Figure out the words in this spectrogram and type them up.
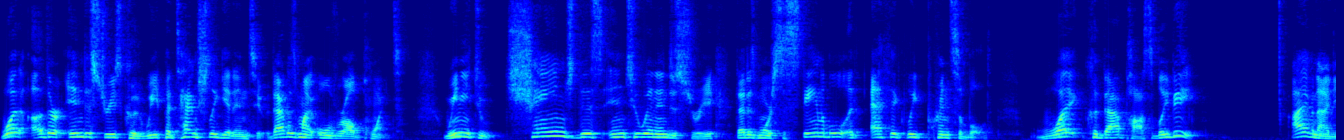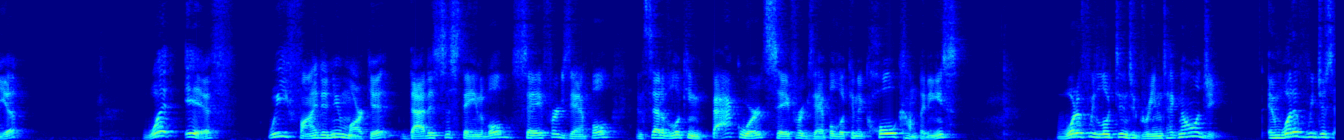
What other industries could we potentially get into? That is my overall point. We need to change this into an industry that is more sustainable and ethically principled. What could that possibly be? I have an idea. what if we find a new market that is sustainable? Say, for example, instead of looking backwards, say, for example, looking at coal companies, what if we looked into green technology? And what if we just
